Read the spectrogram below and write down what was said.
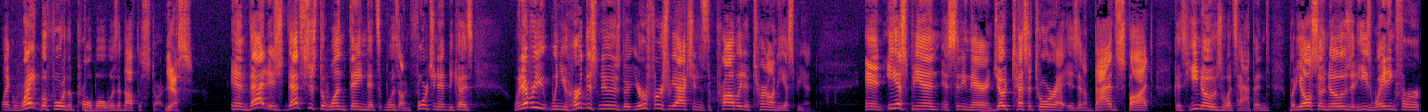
like right before the Pro Bowl was about to start. Yes. And that is that's just the one thing that was unfortunate because whenever you when you heard this news, the, your first reaction is to probably to turn on ESPN. And ESPN is sitting there and Joe Tessitore is in a bad spot because he knows what's happened, but he also knows that he's waiting for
